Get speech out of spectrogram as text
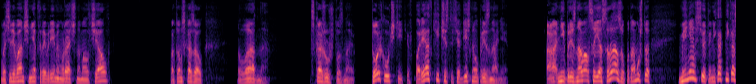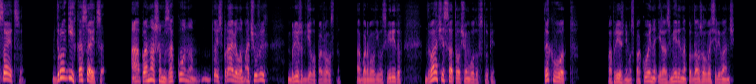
Василий Иванович некоторое время мрачно молчал, потом сказал, — Ладно, скажу, что знаю. Только учтите, в порядке чистосердечного признания. А не признавался я сразу, потому что меня все это никак не касается. Других касается. А по нашим законам, то есть правилам, о чужих, ближе к делу, пожалуйста, — оборвал его Свиридов. Два часа толчем воду в ступе. Так вот, по-прежнему спокойно и размеренно продолжал Василий Иванович,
